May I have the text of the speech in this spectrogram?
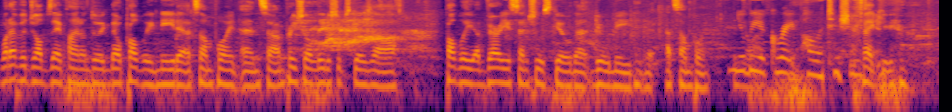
whatever jobs they plan on doing, they'll probably need it at some point, and so I'm pretty sure leadership skills are probably a very essential skill that you'll need at some point. You'll be a great politician. Thank you.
